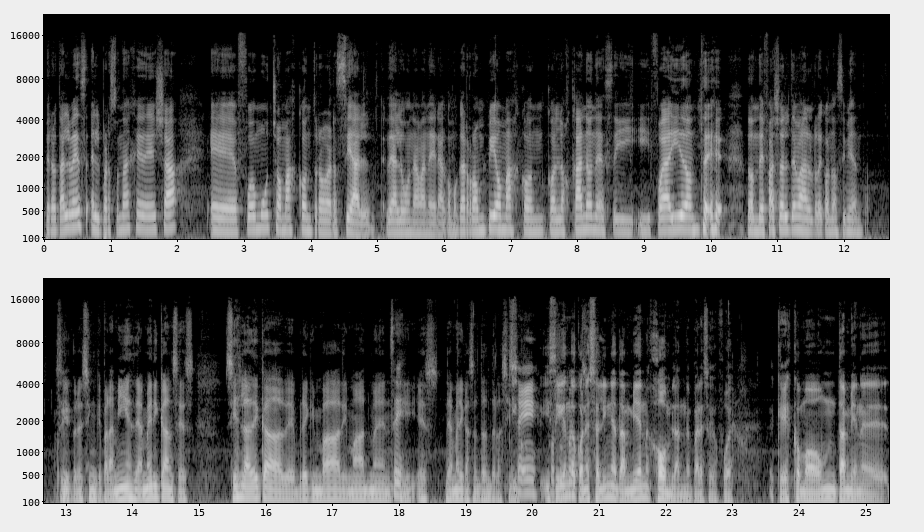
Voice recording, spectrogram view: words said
pero tal vez el personaje de ella eh, fue mucho más controversial de alguna manera, como que rompió más con, con los cánones y, y fue ahí donde, donde falló el tema del reconocimiento. Sí, Sí. pero es sin que para mí es de Americans, es. Si es la década de Breaking Bad y Mad Men, Sí. y es de Americans entre las cinco. sí. Y siguiendo supuesto. con esa línea también Homeland me parece que fue. Que es como un también... eh,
